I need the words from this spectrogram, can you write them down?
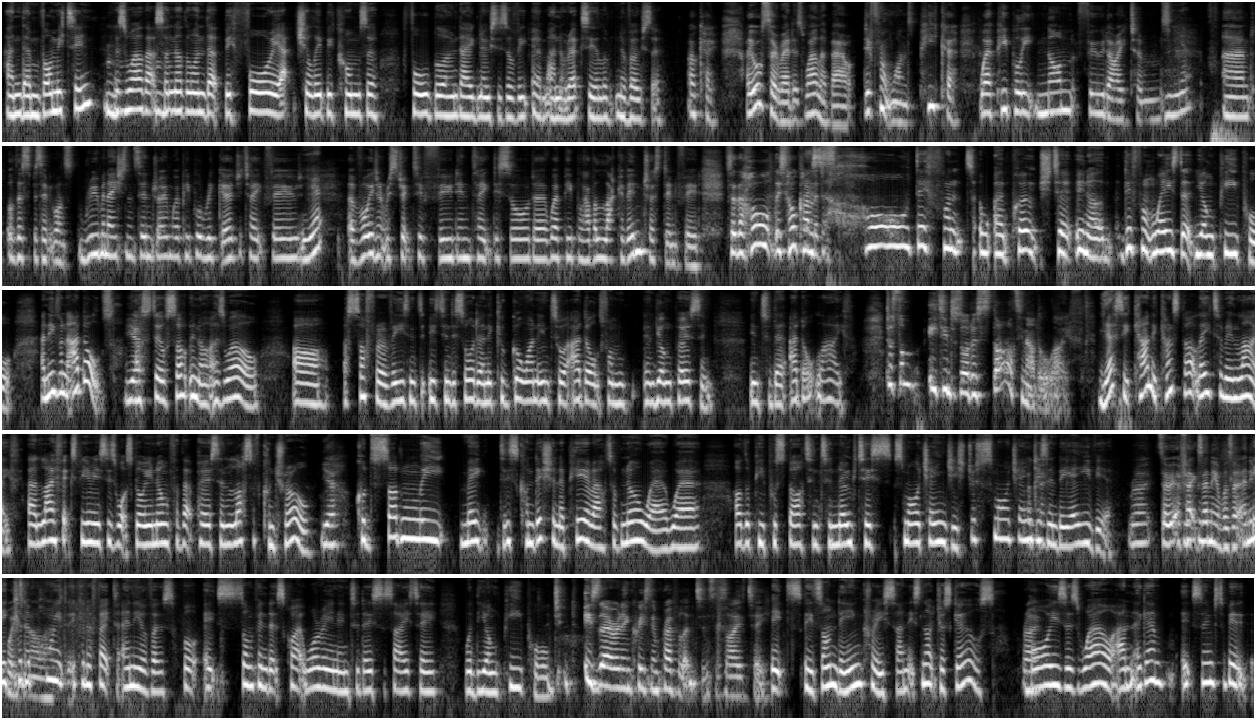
and then vomiting as well. That's another one that before it actually becomes a full blown diagnosis of um, anorexia nervosa. Okay. I also read as well about different ones, pica, where people eat non-food items Yeah. and other specific ones, rumination syndrome where people regurgitate food, Yeah. avoidant restrictive food intake disorder where people have a lack of interest in food. So the whole this whole kind a of whole different uh, approach to you know different ways that young people and even adults Yeah. are still so you know as well are a sufferer of eating eating disorder and it could go on into adults from a young person into their adult life. does some eating disorders start in adult life? Yes, it can. It can start later in life. Uh, life experiences what's going on for that person. Loss of control. Yeah. Could suddenly make this condition appear out of nowhere where other people starting to notice small changes, just small changes Okay. in behaviour. Right. So it affects mm-hmm. any of us at any It point can in our point. life. It can affect any of us, but it's something that's quite worrying in today's society with young people. Is there an increase in prevalence in society? it's it's on the increase, and it's not just girls, Right. boys as well. And again, it seems to be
